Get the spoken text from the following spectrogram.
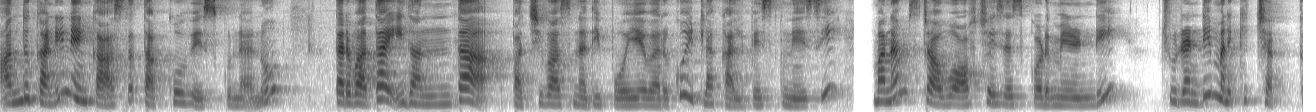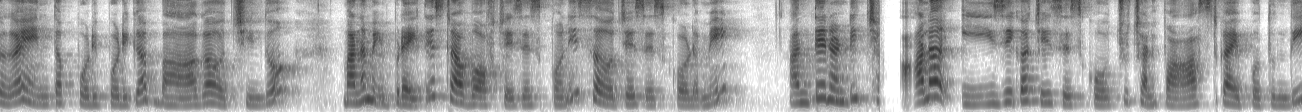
అందుకని నేను కాస్త తక్కువ వేసుకున్నాను. తర్వాత ఇదంతా పచ్చివాసనది పోయే వరకు ఇట్లా కలిపేసుకునేసి మనం స్టవ్ ఆఫ్ చేసేసుకోవడమేనండి. చూడండి మనకి చక్కగా ఎంత పొడి పొడిగా బాగా వచ్చిందో మనం ఇప్పుడైతే స్టవ్ ఆఫ్ చేసేసుకొని సర్వ్ చేసేసుకోవడమే. అంతేనండి చాలా ఈజీగా చేసేసుకోవచ్చు చాలా ఫాస్ట్గా అయిపోతుంది.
